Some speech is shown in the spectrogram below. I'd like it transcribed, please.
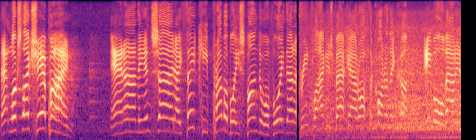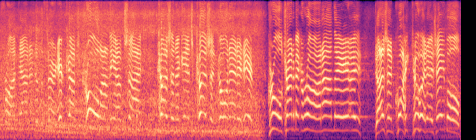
That looks like Champagne. And on the inside, I think he probably spun to avoid that. Green flag is back out off the corner. They come. Abold out in front, down into the third. Here comes Gruel on the outside. Cousin against Cousin going at it here. Gruel trying to make a run on the. Uh, doesn't quite do it as Abold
